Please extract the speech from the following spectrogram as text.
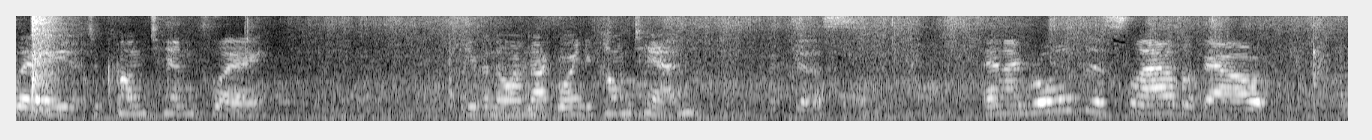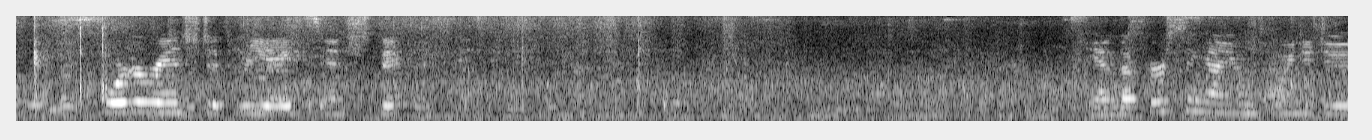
clay. It's a cone 10 clay, even though I'm not going to cone 10 with this. And I rolled this slab about a quarter inch to 3 eighths inch thick And the first thing I am going to do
